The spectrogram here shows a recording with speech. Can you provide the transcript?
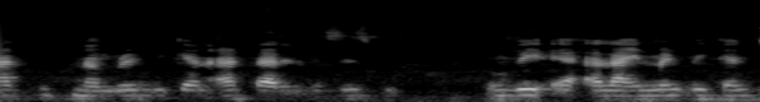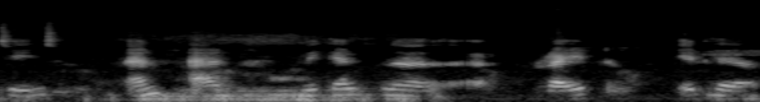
add numbering we can add parentheses we alignment we can change and add we can uh, write it here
